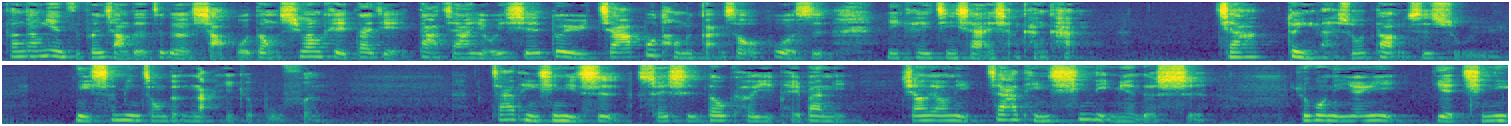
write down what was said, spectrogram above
刚刚燕子分享的这个小活动，希望可以带给大家有一些对于家不同的感受，或者是你可以静下来想看看，家对你来说到底是属于你生命中的哪一个部分？家庭心理师随时都可以陪伴你，聊聊你家庭心里面的事。如果你愿意，也请你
